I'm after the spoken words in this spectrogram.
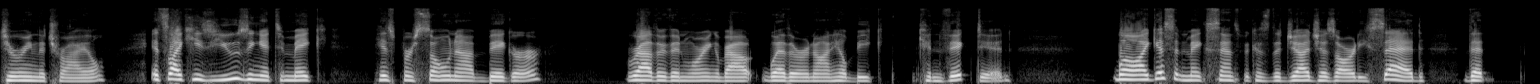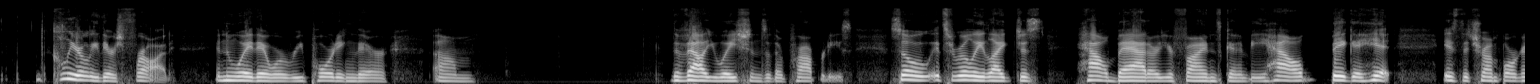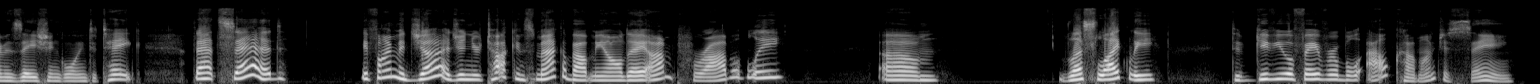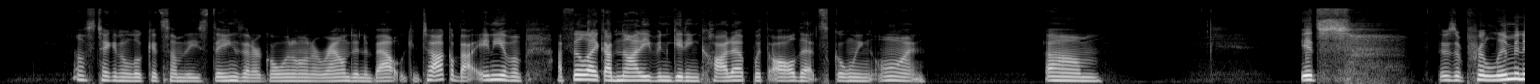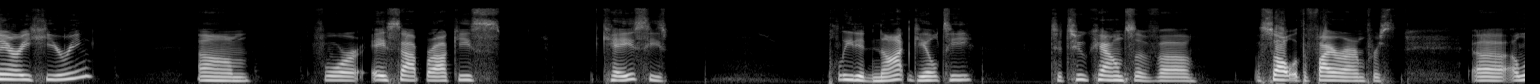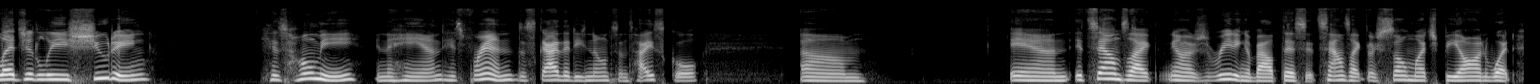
during the trial it's like he's using it to make his persona bigger rather than worrying about whether or not he'll be convicted well, I guess it makes sense because the judge has already said that clearly there's fraud in the way they were reporting their um, the valuations of their properties. So it's really like just how bad are your fines going to be? How big a hit is the Trump organization going to take? That said, if I'm a judge and you're talking smack about me all day, I'm probably um, less likely to give you a favorable outcome. I'm just saying. I was taking a look at some of these things that are going on around and about. We can talk about any of them. I feel like I'm not even getting caught up with all that's going on. Um, it's there's a preliminary hearing um, for ASAP Rocky's case. He's pleaded not guilty to two counts of uh, assault with a firearm for uh, allegedly shooting his homie in the hand, his friend, this guy that he's known since high school. Um, and it sounds like, you know, I was reading about this, it sounds like there's so much beyond what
